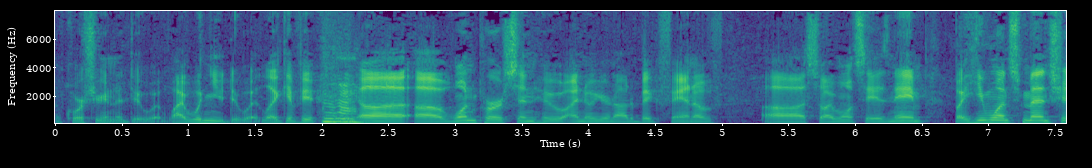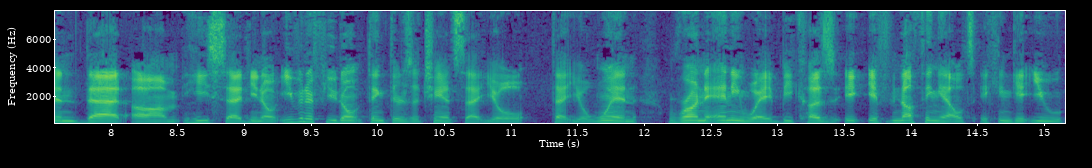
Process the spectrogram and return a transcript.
Of course you're going to do it. Why wouldn't you do it? Like if you mm-hmm. uh, uh, one person who I know you're not a big fan of uh, so I won't say his name, but he once mentioned that um, he said, you know, even if you don't think there's a chance that you'll that you'll win, run anyway because if nothing else, it can get you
